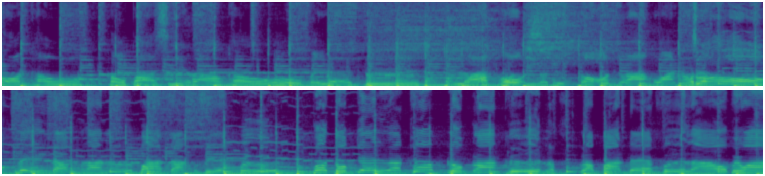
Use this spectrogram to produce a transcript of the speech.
ก่อนเขา เข้าป่าสีราวเขาไปแยกปืนลาพนละถึงนอนกลางวันร้องเพลงดังลั่นปานดังเสียงปืนพอตกเย็นละครับลงกลางคืน กลับบ้านแบกฟืนเราไปไว้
